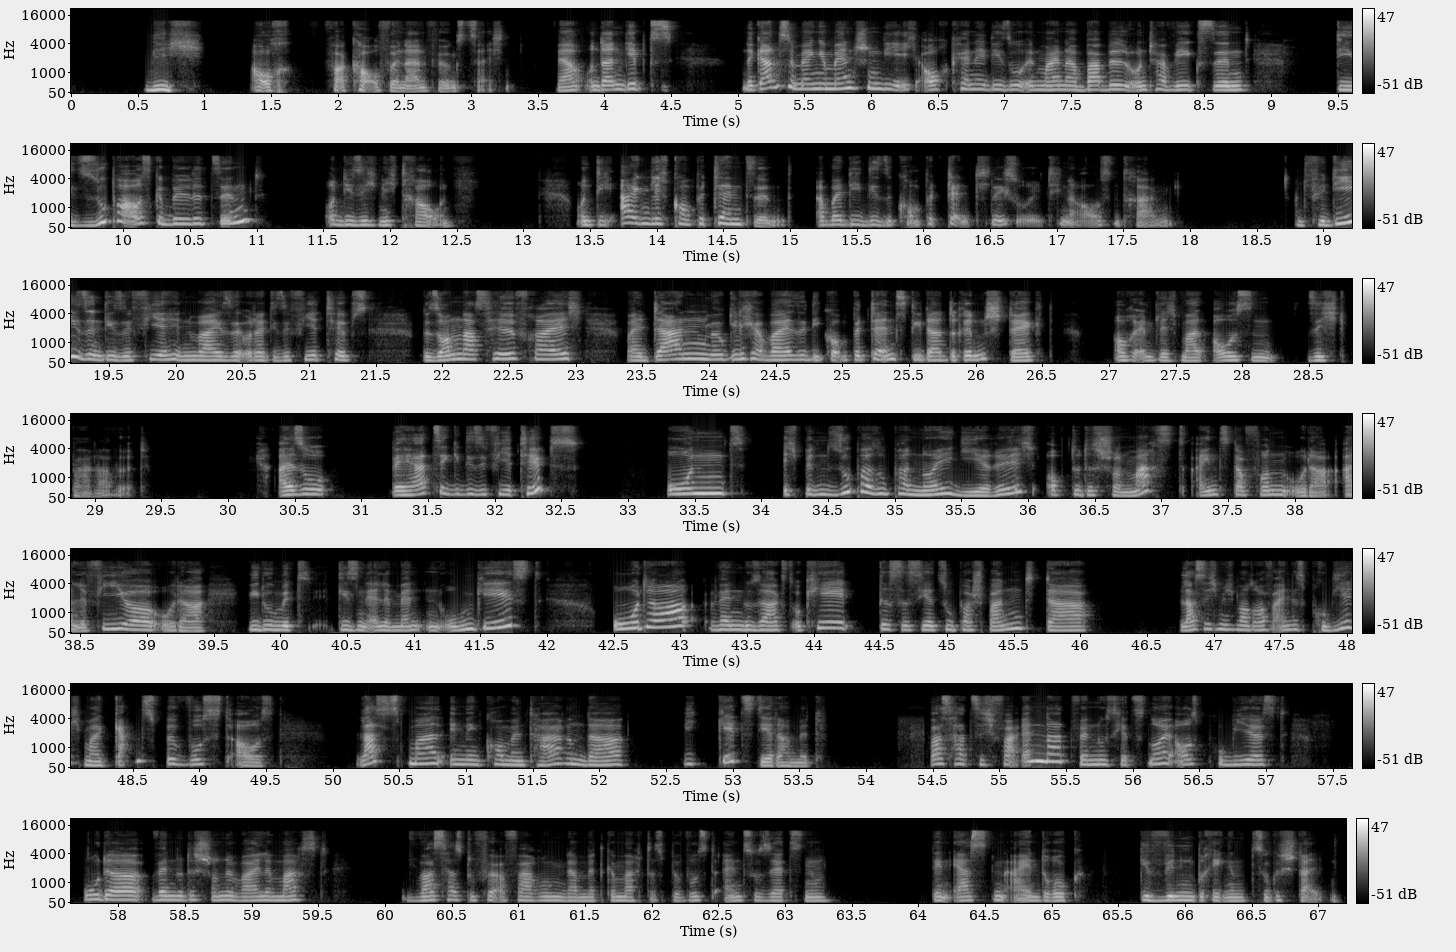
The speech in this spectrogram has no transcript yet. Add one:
mich auch verkaufe, in Anführungszeichen. Ja, und dann gibt's eine ganze Menge Menschen, die ich auch kenne, die so in meiner Bubble unterwegs sind, die super ausgebildet sind und die sich nicht trauen. Und die eigentlich kompetent sind, aber die diese Kompetenz nicht so richtig nach außen tragen. Und für die sind diese vier Hinweise oder diese vier Tipps besonders hilfreich, weil dann möglicherweise die Kompetenz, die da drin steckt, auch endlich mal außen sichtbarer wird. Also beherzige diese vier Tipps und ich bin super, super neugierig, ob du das schon machst, eins davon oder alle vier oder wie du mit diesen Elementen umgehst. Oder wenn du sagst, okay, das ist jetzt super spannend, da lasse ich mich mal drauf ein, das probiere ich mal ganz bewusst aus. Lass mal in den Kommentaren da, wie geht's dir damit? Was hat sich verändert, wenn du es jetzt neu ausprobierst oder wenn du das schon eine Weile machst? Was hast du für Erfahrungen damit gemacht, das bewusst einzusetzen, den ersten Eindruck gewinnbringend zu gestalten?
